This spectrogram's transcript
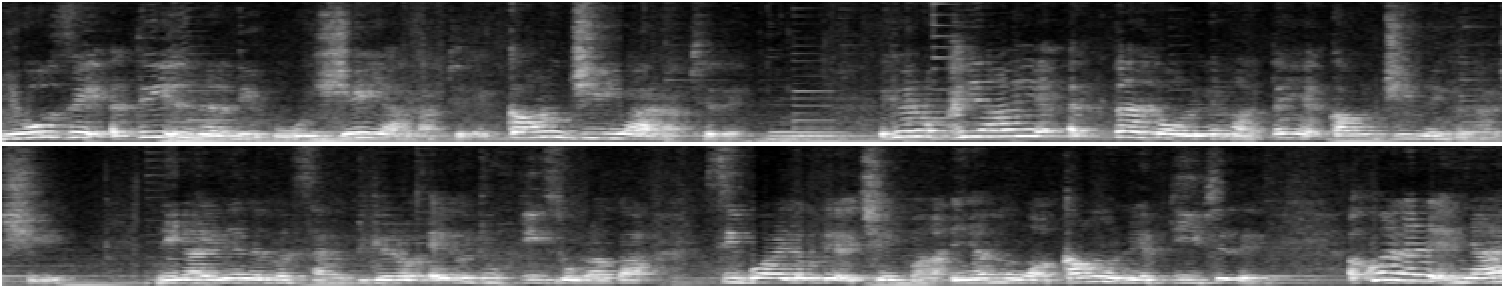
မျိုးစေ့အသီးအနှံတွေကိုရိတ်ရတာဖြစ်တယ်။ကောင်းကြီးရတာဖြစ်တယ်။တကယ်တော့ဖခင်ရဲ့အတန်တော်ထဲမှာတင့်ရဲ့ကောင်းကြီးမင်္ဂလာရှိတယ်။ နေရာရင်းနဲ့မဆိုင်ဘူးတကယ်တော့အေဂတုပြည်ဆိုတာကစီးပွားရေးလုပ်တဲ့အချိန်မှာအရန်မုံကအကောင်းဝင်တဲ့ပြည်ဖြစ်တယ်။အခွင့်အလမ်းနဲ့အများ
